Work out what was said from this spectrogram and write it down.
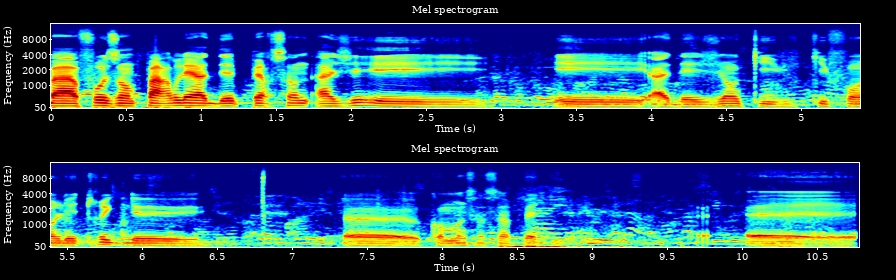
Bah, faut en parler à des personnes âgées et, et à des gens qui, qui font le truc de. euh, comment ça s'appelle euh,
